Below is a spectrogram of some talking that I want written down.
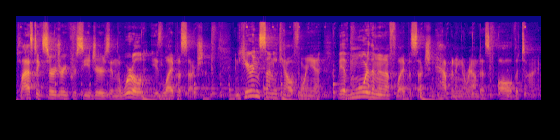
plastic surgery procedures in the world is liposuction. And here in sunny California, we have more than enough liposuction happening around us all the time.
